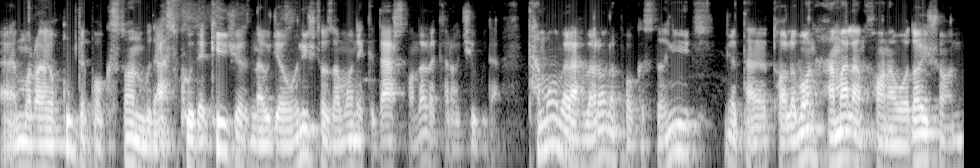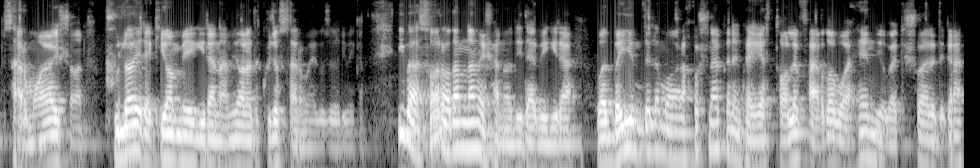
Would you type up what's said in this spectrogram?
ملایقوب در پاکستان بوده از کودکیش از نوجوانیش تا زمانی که درس خوانده در کراچی بوده. تمام رهبران پاکستانی طالبان حملا خانوادهایشان سرمایهشان پولای را که یا می‌گیرن هم یا کجا سرمایه گذاری می‌کنن. این بس آدم نمیشه نادیده بگیره و به این دل ما خوش نکنیم که اگر طالب فردا با هند یا با کشور دیگه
